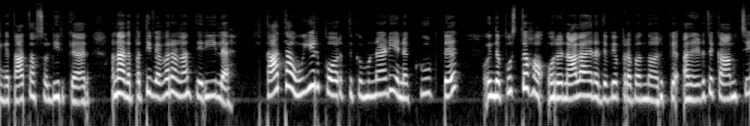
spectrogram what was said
எங்கள் தாத்தா சொல்லியிருக்கார். ஆனால் அதை பற்றி விவரம்லாம் தெரியல. தாத்தா உயிர் போகிறதுக்கு முன்னாடி என்னை கூப்பிட்டு இந்த புஸ்தகம் ஒரு நாலாயிரம் திவ்ய பிரபந்தம் இருக்குது அதை எடுத்து காமிச்சு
